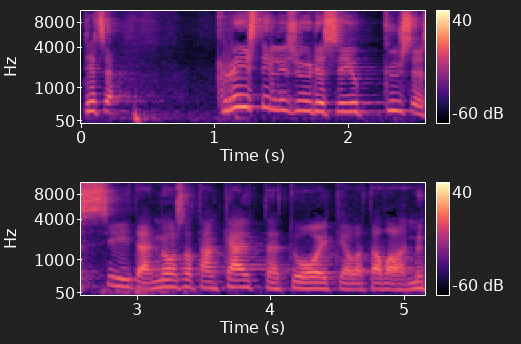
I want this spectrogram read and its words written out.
Tiedätkö, Kristillisyydessä ei ole kyse siitä, että me osataan käyttäytyä oikealla tavalla, me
